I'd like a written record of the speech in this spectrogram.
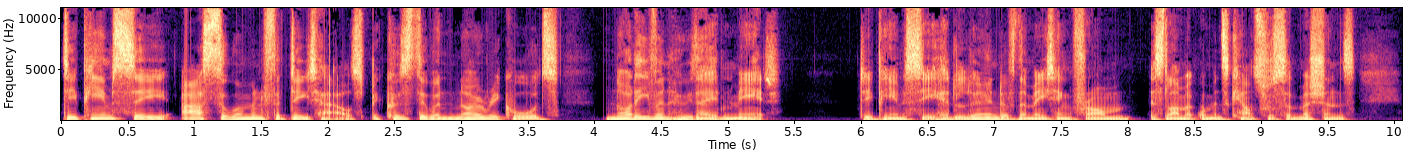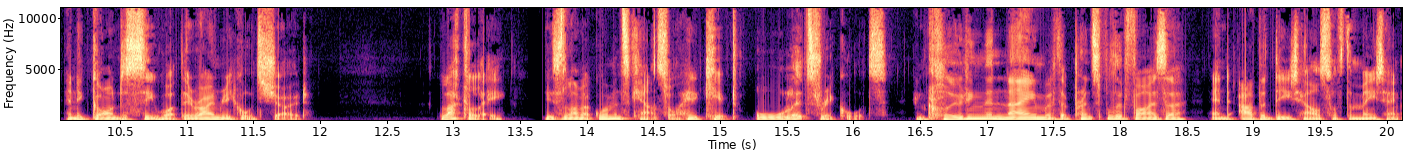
DPMC asked the women for details because there were no records, not even who they had met. DPMC had learned of the meeting from Islamic Women's Council submissions and had gone to see what their own records showed. Luckily, the Islamic Women's Council had kept all its records, including the name of the principal advisor and other details of the meeting.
